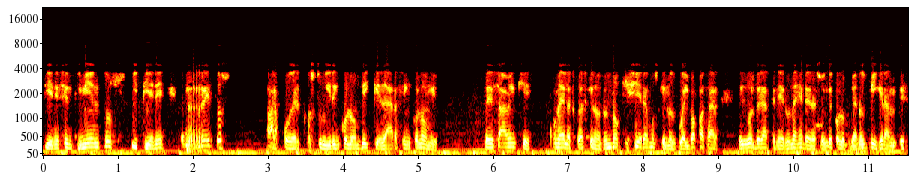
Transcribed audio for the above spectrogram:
tiene sentimientos y tiene retos para poder construir en Colombia y quedarse en Colombia. Ustedes saben que una de las cosas que nosotros no quisiéramos que nos vuelva a pasar es volver a tener una generación de colombianos migrantes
